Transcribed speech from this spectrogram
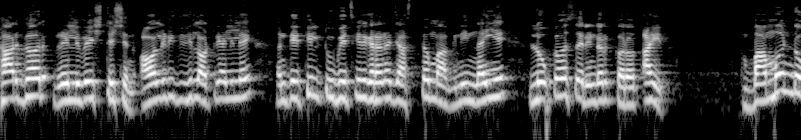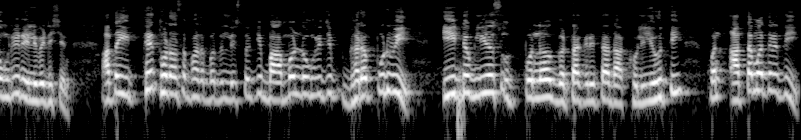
खारघर रेल्वे स्टेशन ऑलरेडी तिथे लॉटरी आलेली आहे. आणि तेथील टू बी एच के घरांना जास्त मागणी नाही आहे लोक सरेंडर करत आहेत. बामण डोंगरी रेल्वे स्टेशन. आता इथे थोडासा फार बदल दिसतो की बामण डोंगरीची घरं पूर्वी ई डब्ल्यू एस उत्पन्न गटाकरिता दाखवलेली होती पण आता मात्र ती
